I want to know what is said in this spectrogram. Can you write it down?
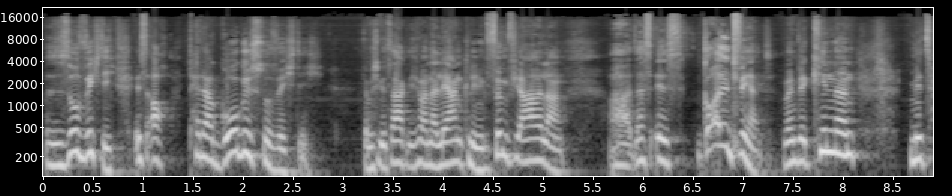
Das ist so wichtig, ist auch pädagogisch so wichtig. Ich habe ich gesagt, ich war in der Lernklinik fünf Jahre lang. Ah, das ist Gold wert, wenn wir Kindern mit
